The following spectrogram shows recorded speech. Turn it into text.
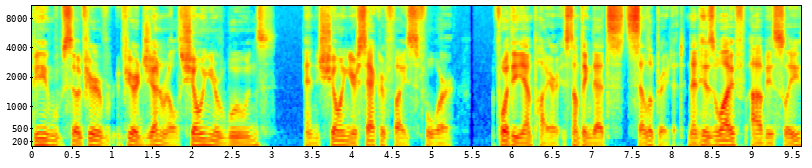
Being so if you're if you're a general, showing your wounds and showing your sacrifice for for the empire is something that's celebrated. And then his wife obviously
